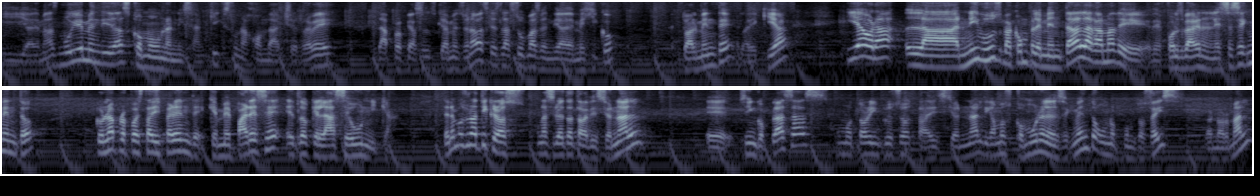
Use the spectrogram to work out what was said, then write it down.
y además muy bien vendidas como una Nissan Kicks, una Honda HRB, la propia Celtos que ya mencionabas, que es la sub más vendida de México actualmente, la de Kia, y ahora la Nibus va a complementar a la gama de, Volkswagen en este segmento con una propuesta diferente, que me parece es lo que la hace única. Tenemos una T-Cross, una silueta tradicional, eh, cinco plazas, un motor incluso tradicional, digamos común en el segmento, 1.6, lo normal.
